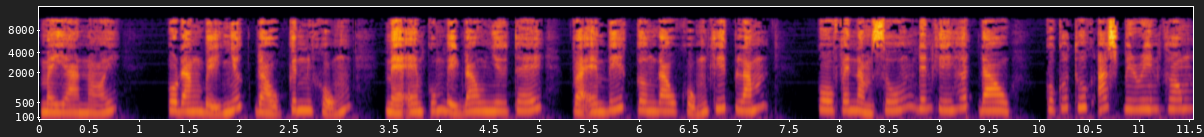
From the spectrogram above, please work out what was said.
Maya nói, cô đang bị nhức đầu kinh khủng, mẹ em cũng bị đau như thế và em biết cơn đau khủng khiếp lắm. Cô phải nằm xuống đến khi hết đau, cô có thuốc aspirin không?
